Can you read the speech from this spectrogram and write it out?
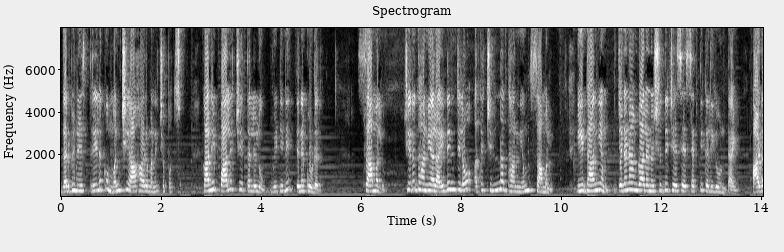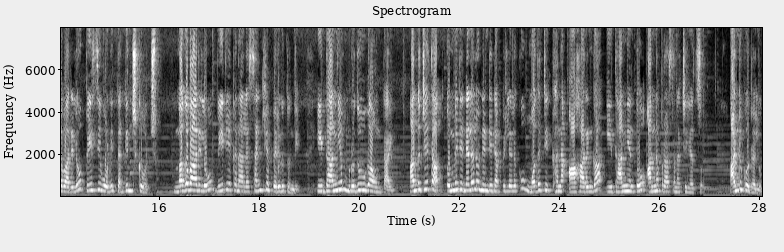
గర్భిణీ స్త్రీలకు మంచి ఆహారం అని చెప్పొచ్చు. కానీ పాలిచ్చే తల్లులు వీటిని తినకూడదు. సామలు. చిరుధాన్యాల ఐదింటిలో అతి చిన్న ధాన్యం సామలు. ఈ ధాన్యం జననాంగాలను శుద్ధి చేసే శక్తి కలిగి ఉంటాయి. ఆడవారిలో పీసీఓడి తగ్గించుకోవచ్చు. మగవారిలో వీర్య కణాల సంఖ్య పెరుగుతుంది. ఈ ధాన్యం మృదువుగా ఉంటాయి. అందుచేత తొమ్మిది నెలలు నిండిన పిల్లలకు మొదటి ఘన ఆహారంగా ఈ ధాన్యంతో అన్నప్రాసన చేయొచ్చు. అండుకుర్రలు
